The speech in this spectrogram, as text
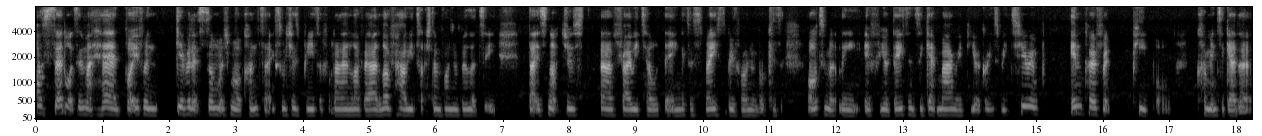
or said what's in my head, but even given it so much more context, which is beautiful. And I love it. I love how you touched on vulnerability, that it's not just a fairy tale thing, it's a space to be vulnerable. Because ultimately, if you're dating to get married, you're going to be two imp- imperfect people coming together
